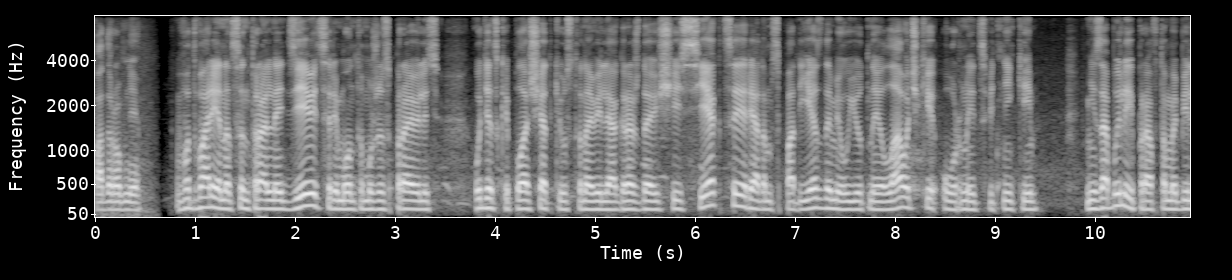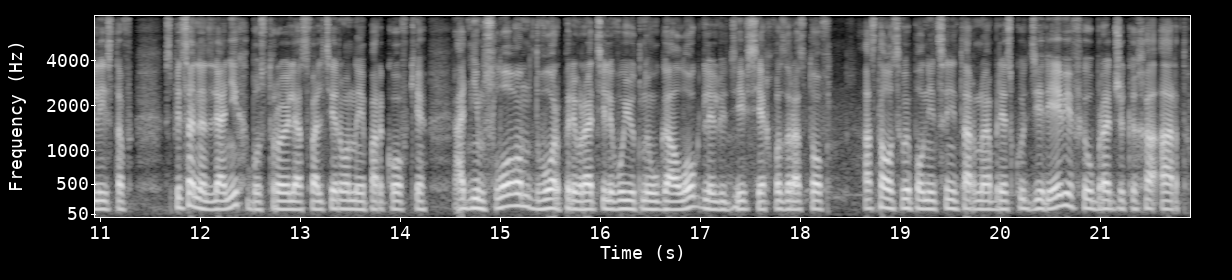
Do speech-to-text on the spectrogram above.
подробнее. Во дворе на Центральной 9 с ремонтом уже справились. У детской площадки установили ограждающие секции, рядом с подъездами уютные лавочки, урны и цветники. Не забыли и про автомобилистов. Специально для них обустроили асфальтированные парковки. Одним словом, двор превратили в уютный уголок для людей всех возрастов. Осталось выполнить санитарную обрезку деревьев и убрать ЖКХ «Арт».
